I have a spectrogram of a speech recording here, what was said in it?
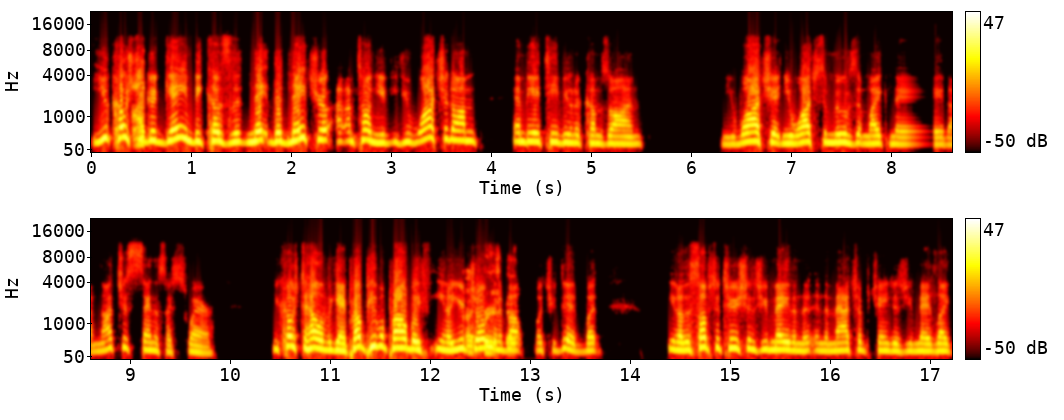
you coached a good game because the na- the nature. I'm telling you, if you watch it on NBA TV when it comes on, you watch it and you watch the moves that Mike made. I'm not just saying this. I swear, you coached a hell of a game. People probably, you know, you're joking about it. what you did, but you know the substitutions you made and the in the matchup changes you made. Like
